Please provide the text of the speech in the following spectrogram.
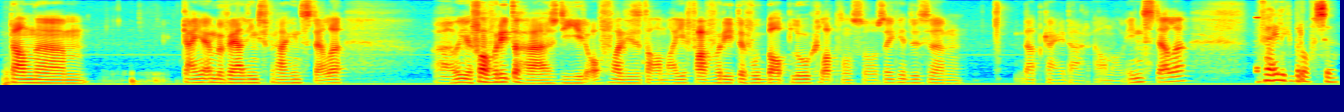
dan ehm, kan je een beveiligingsvraag instellen. Eh, je favoriete huisdier, of wat is het allemaal, je favoriete voetbalploeg, laat ons zo zeggen. Dus ehm, dat kan je daar allemaal instellen. Veilig browsen.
